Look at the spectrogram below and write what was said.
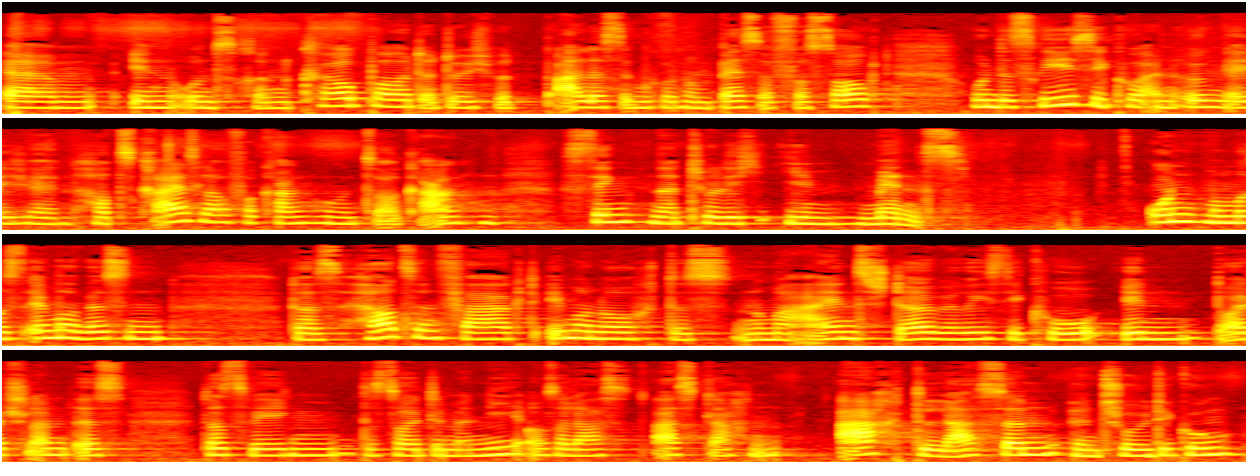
ähm, in unseren Körper. Dadurch wird alles im Grunde genommen besser versorgt. Und das Risiko an irgendwelchen Herz-Kreislauf-Erkrankungen zu erkranken sinkt natürlich immens. Und man muss immer wissen, dass Herzinfarkt immer noch das Nummer eins Sterberisiko in Deutschland ist. Deswegen, das sollte man nie außer Ast lachen, Acht lassen, Entschuldigung.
